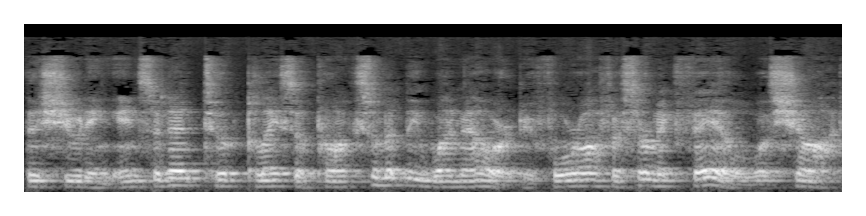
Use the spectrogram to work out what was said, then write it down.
The shooting incident took place approximately one hour before Officer MacPhail was shot.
